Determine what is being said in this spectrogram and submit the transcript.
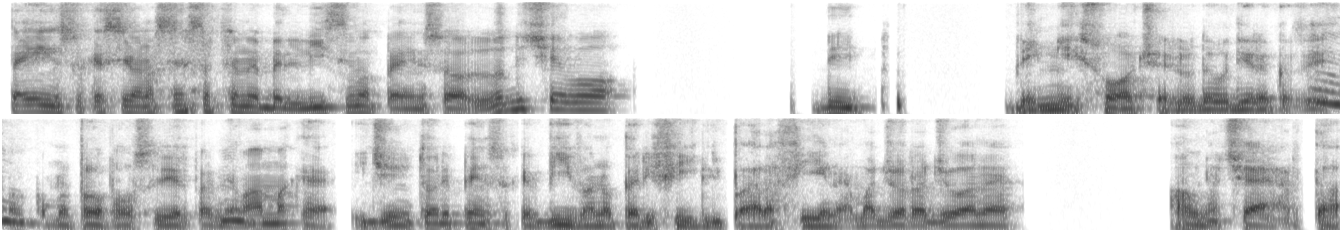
penso che sia una sensazione bellissima, penso, lo dicevo di- dei miei suoceri, lo devo dire così, Mm. come lo posso dire per mia Mm. mamma, che i genitori penso che vivano per i figli poi alla fine, a maggior ragione a una certa.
